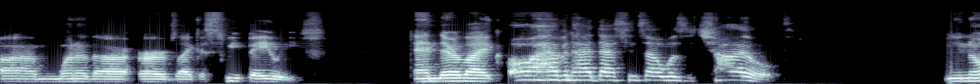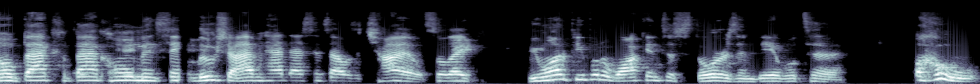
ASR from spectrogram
um, one of the herbs, like a sweet bay leaf, and they're like, "Oh, I haven't had that since I was a child." You know, back back home in St. Lucia, I haven't had that since I was a child. So like, we want people to walk into stores and be able to, oh,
